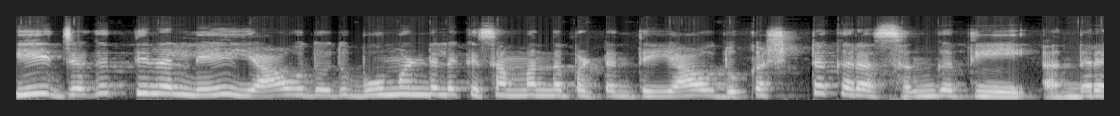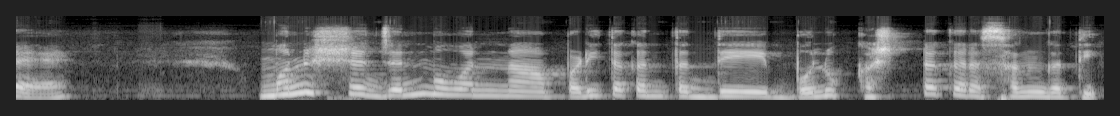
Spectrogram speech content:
ಈ ಜಗತ್ತಿನಲ್ಲಿ ಯಾವುದದು ಭೂಮಂಡಲಕ್ಕೆ ಸಂಬಂಧಪಟ್ಟಂತೆ ಯಾವುದು ಕಷ್ಟಕರ ಸಂಗತಿ ಅಂದರೆ ಮನುಷ್ಯ ಜನ್ಮವನ್ನು ಪಡಿತಕ್ಕಂಥದ್ದೇ ಬಲು ಕಷ್ಟಕರ ಸಂಗತಿ.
